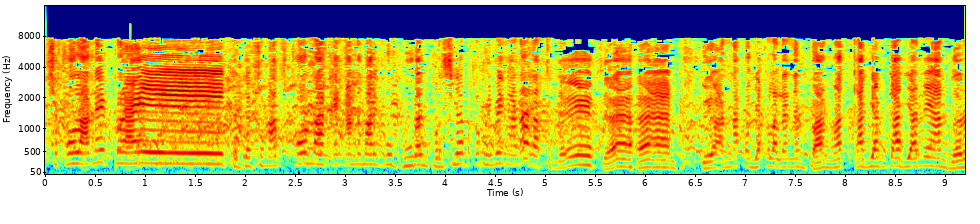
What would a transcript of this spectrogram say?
Sekolahnya prae, gedek semat sekolah, keng anu mari kuburan bersiap lah gede. Jangan, ya anak aja kelalenan banget, kajian-kajiannya angger,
